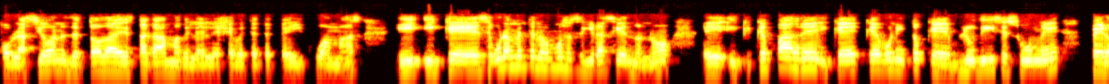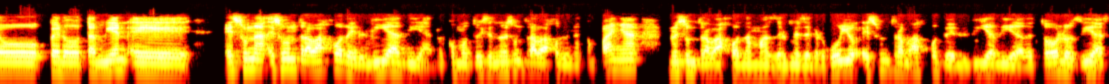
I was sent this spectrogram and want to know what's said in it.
poblaciones de toda esta gama de la LGBTTIQ más, y, y, que seguramente lo vamos a seguir haciendo, ¿no? Eh, y que qué padre y qué, qué bonito que Blue D se sume, pero, pero también eh, es, una, es un trabajo del día a día, como tú dices, no es un trabajo de una campaña, no es un trabajo nada más del mes del orgullo, es un trabajo del día a día, de todos los días.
